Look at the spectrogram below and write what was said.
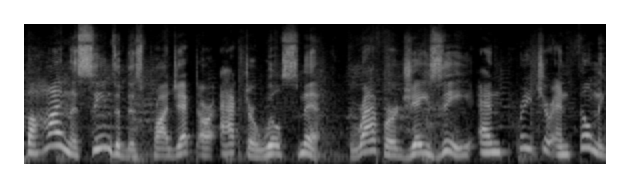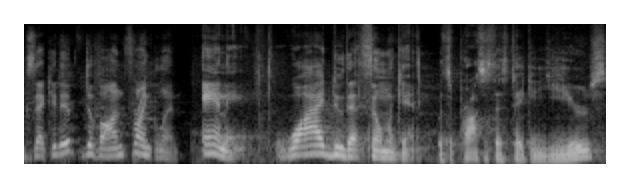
Behind the scenes of this project are actor Will Smith, rapper Jay Z, and preacher and film executive DeVon Franklin. Annie, why do that film again? It's a process that's taken years,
